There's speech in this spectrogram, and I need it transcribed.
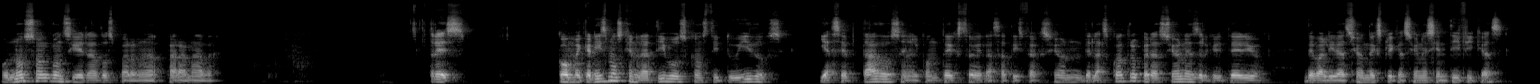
o no son considerados para, para nada. 3. Con mecanismos generativos constituidos y aceptados en el contexto de la satisfacción de las cuatro operaciones del criterio de validación de explicaciones científicas,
